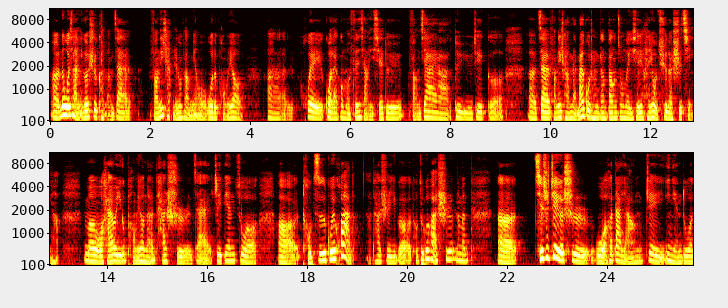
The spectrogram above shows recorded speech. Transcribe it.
呃，那我想一个是可能在房地产这个方面，我我的朋友啊会过来跟我们分享一些对于房价呀，对于这个呃在房地产买卖过程当当中的一些很有趣的事情哈。那么我还有一个朋友呢，他是在这边做呃投资规划的啊，他是一个投资规划师。那么，呃，其实这个是我和大洋这一年多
